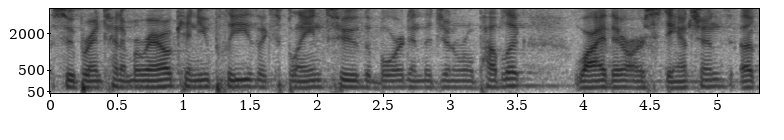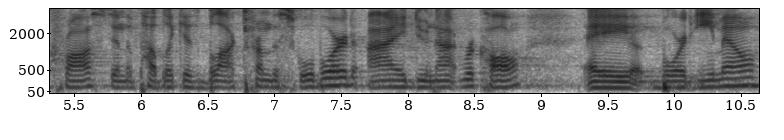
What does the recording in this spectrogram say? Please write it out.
Superintendent Marrero, can you please explain to the board and the general public why there are stanchions across and the public is blocked from the school board? I do not recall a board email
